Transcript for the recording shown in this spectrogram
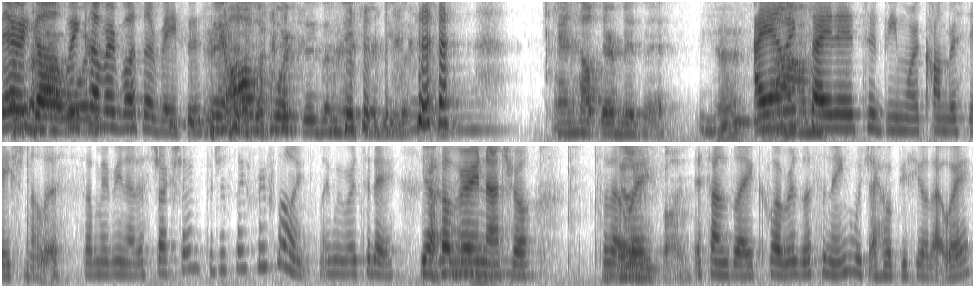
there we go. We covered both our bases. May all the forces of nature be with them and help their business. Yes. I am Um, excited to be more conversationalist. So maybe not as structured, but just like free flowing, like we were today. Yes. Felt very natural. So it's that way be fun. it sounds like whoever's listening, which I hope you feel that way,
